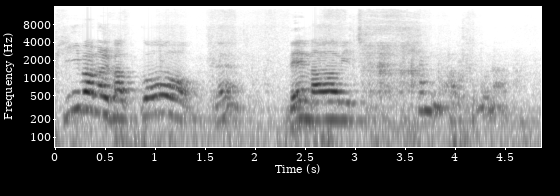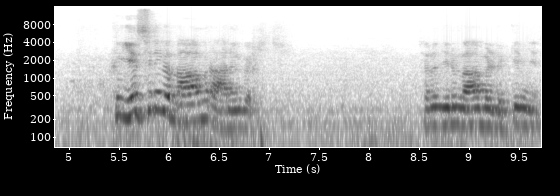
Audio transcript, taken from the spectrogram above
비방을 받고 예? 내 마음이 참 아프구나. 그 예수님의 마음을 아는 것이지. 저는 이런 마음을 느낍니다.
